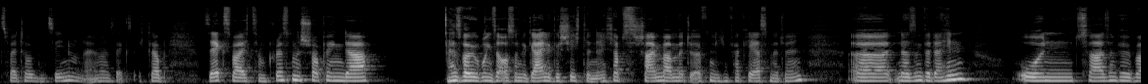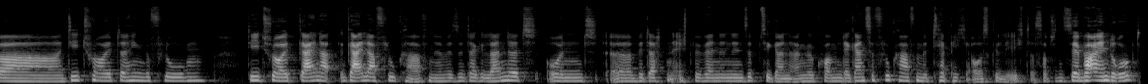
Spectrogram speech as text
2010 und einmal sechs. Ich glaube, sechs war ich zum Christmas Shopping da. Das war übrigens auch so eine geile Geschichte. Ne? Ich habe es scheinbar mit öffentlichen Verkehrsmitteln. Äh, da sind wir dahin und zwar sind wir über Detroit dahin geflogen Detroit, geiler, geiler Flughafen. Ne? Wir sind da gelandet und äh, wir dachten echt, wir wären in den 70ern angekommen. Der ganze Flughafen mit Teppich ausgelegt. Das hat uns sehr beeindruckt.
